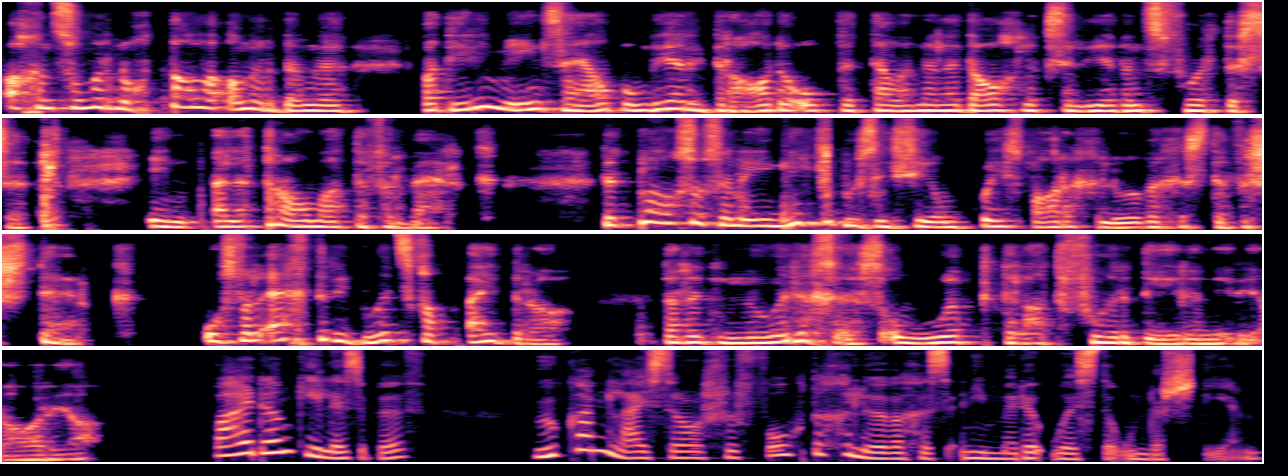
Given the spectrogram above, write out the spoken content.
Ag en sommer nog talle ander dinge wat hierdie mense help om weer die drade op te tel in hulle daaglikse lewens voort te sit en hulle trauma te verwerk. Dit plaas ons in 'n unieke posisie om kwesbare gelowiges te versterk. Ons wil egter die boodskap uitdra dat dit nodig is om hoop te laat voortduur in hierdie area. Baie dankie Elizabeth. Hoe kan luisteraars vervolgde gelowiges in die Midde-Ooste ondersteun?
